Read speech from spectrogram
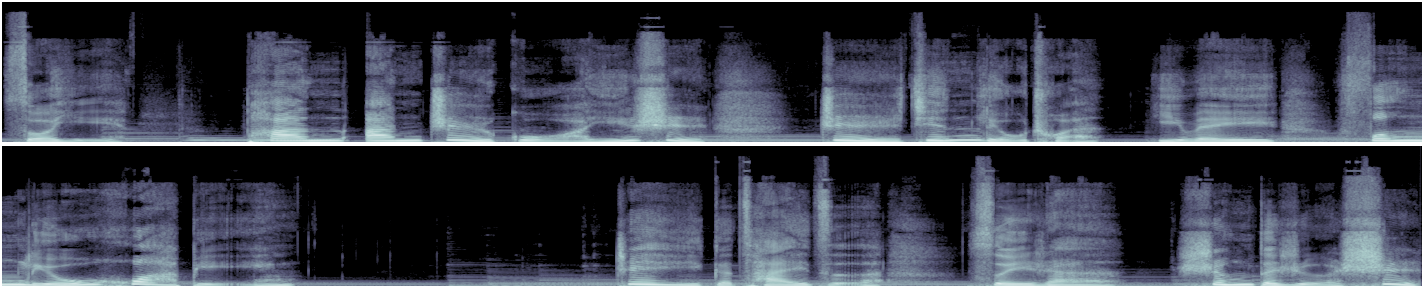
所以潘安治果一事至今流传，以为风流画饼。这个才子虽然生得惹事，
